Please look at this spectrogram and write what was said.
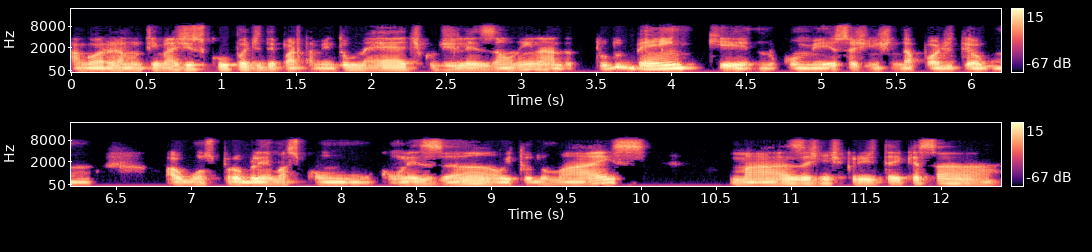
Agora já não tem mais desculpa de departamento médico, de lesão nem nada. Tudo bem que no começo a gente ainda pode ter algum, alguns problemas com, com lesão e tudo mais, mas a gente acredita que, essa,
